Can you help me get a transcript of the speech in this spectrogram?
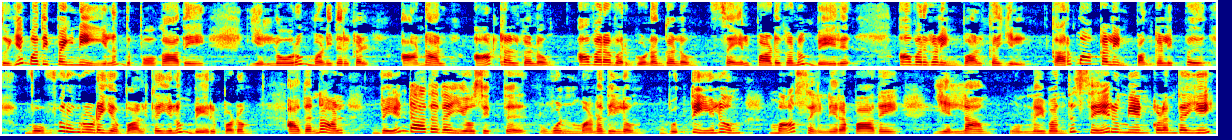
சுயமதிப்பை நீ இழந்து போகாதே. எல்லோரும் மனிதர்கள். ஆனால் ஆற்றல்களும் அவரவர் குணங்களும் செயல்பாடுகளும் வேறு. அவர்களின் வாழ்க்கையில் கர்மாக்களின் பங்களிப்பு ஒவ்வொருவருடைய வாழ்க்கையிலும் வேறுபடும். அதனால் வேண்டாததை யோசித்து உன் மனதிலும் புத்தியிலும் மாசை நிரப்பாதே. எல்லாம் உன்னை வந்து சேரும் என் குழந்தையே.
